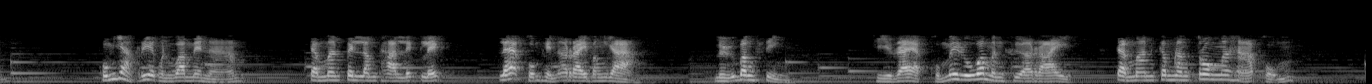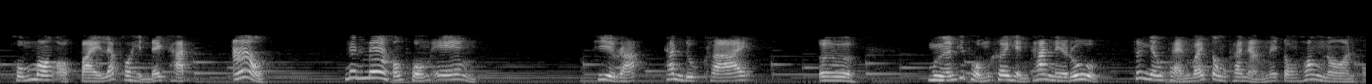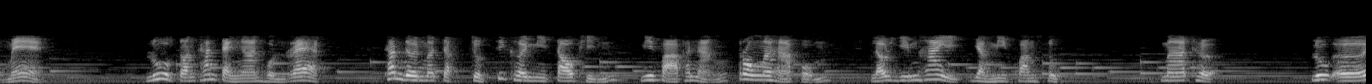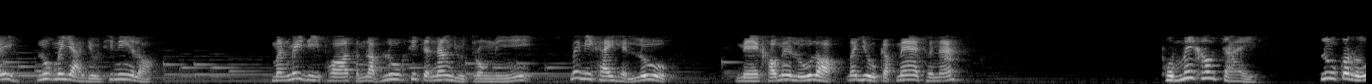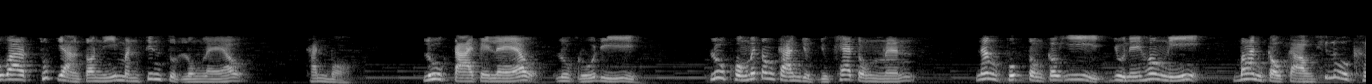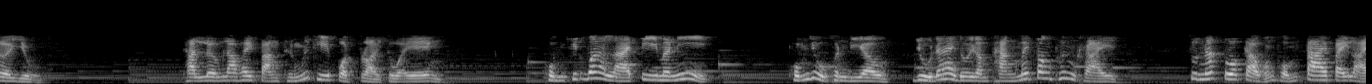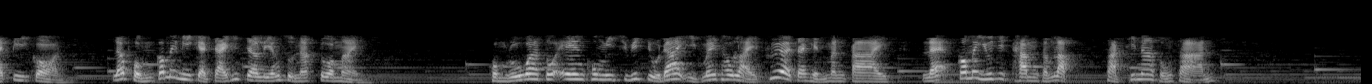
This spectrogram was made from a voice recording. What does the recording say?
ผมอยากเรียกมันว่าแม่น้ำแต่มันเป็นลำธารเล็กๆ และผมเห็นอะไรบางอย่าง หรือบางสิ่ง ทีแรกผมไม่รู้ว่ามันคืออะไร แต่มันกำลังตรงมาหาผม ผมมองออกไปและพอเห็นได้ชัด อ้าว นั่นแม่ของผมเอง ที่รักท่านดูคล้าย เออ เหมือนที่ผมเคยเห็นท่านในรูป ซึ่งยังแขวนไว้ตรงผนังในตรงห้องนอนของแม่ รูปตอนท่านแต่งงานหนแรก ท่านเดินมาจากจุดที่เคยมีเตาผิง มีฝาผนังตรงมาหาผม แล้วยิ้มให้อย่างมีความสุข มาเถอะ ลูกเอ๋ย ลูกไม่อยากอยู่ที่นี่หรอก มันไม่ดีพอสำหรับลูกที่จะนั่งอยู่ตรงนี้ ไม่มีใครเห็นลูก เมย์เขาไม่รู้หรอกมาอยู่กับแม่เธอนะ ผมไม่เข้าใจ ลูกก็รู้ว่าทุกอย่างตอนนี้มันสิ้นสุดลงแล้ว ท่านบอก ลูกตายไปแล้ว ลูกรู้ดี ลูกคงไม่ต้องการหยุดอยู่แค่ตรงนั้น นั่งฟุบตรงเก้าอี้อยู่ในห้องนี้ บ้านเก่าๆที่ลูกเคยอยู่ ท่านเริ่มเล่าให้ฟังถึงวิธีปลดปล่อยตัวเอง ผมคิดว่าหลายปีมานี่ ผมอยู่คนเดียวอยู่ได้โดยลำพังไม่ต้องพึ่งใคร สุนัขตัวเก่าของผมตายไปหลายปีก่อน แล้วผมก็ไม่มีแก่ใจที่จะเลี้ยงสุนัขตัวใหม่ ผมรู้ว่าตัวเองคงมีชีวิตอยู่ได้อีกไม่เท่าไหร่เพื่อจะเห็นมันตาย และก็ไม่ยุติธรรมสำหรับสัตว์ที่น่าสงสาร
